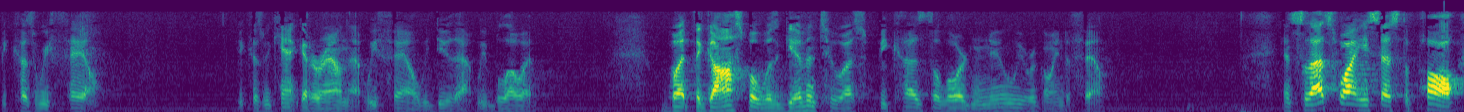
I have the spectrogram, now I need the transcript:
because we fail. Because we can't get around that. We fail. We do that. We blow it. But the gospel was given to us because the Lord knew we were going to fail. And so that's why he says to Paul,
